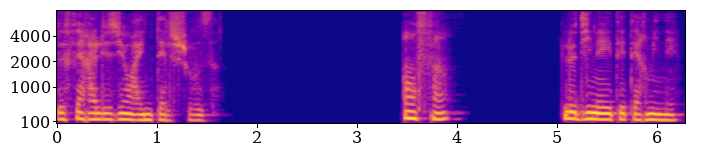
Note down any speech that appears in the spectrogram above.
de faire allusion à une telle chose. Enfin, le dîner était terminé.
